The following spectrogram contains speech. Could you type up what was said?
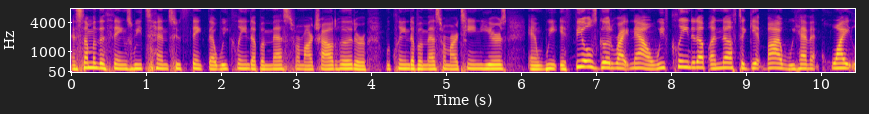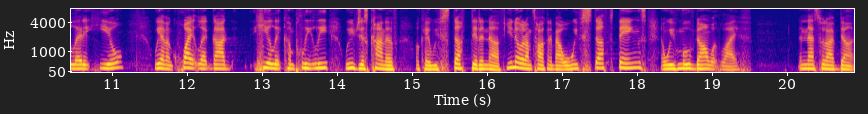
And some of the things we tend to think that we cleaned up a mess from our childhood or we cleaned up a mess from our teen years and we it feels good right now. We've cleaned it up enough to get by. We haven't quite let it heal. We haven't quite let God heal it completely. We've just kind of okay, we've stuffed it enough. You know what I'm talking about? Well, we've stuffed things and we've moved on with life. And that's what I've done.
